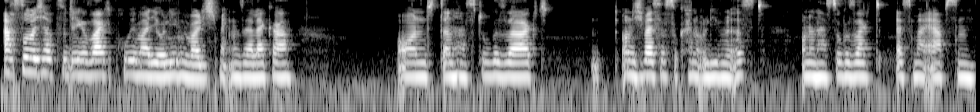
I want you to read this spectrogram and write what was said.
Ach so, ich habe zu dir gesagt, probier mal die Oliven, weil die schmecken sehr lecker. Und dann hast du gesagt, und ich weiß, dass du keine Oliven isst. Und dann hast du gesagt, ess mal Erbsen.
